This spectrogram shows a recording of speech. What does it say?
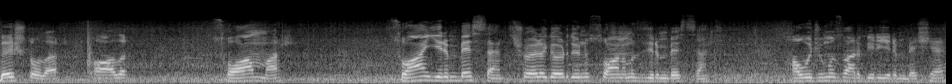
5 dolar. Pahalı. Soğan var. Soğan 25 cent. Şöyle gördüğünüz soğanımız 25 cent. Havucumuz var 1.25'e.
